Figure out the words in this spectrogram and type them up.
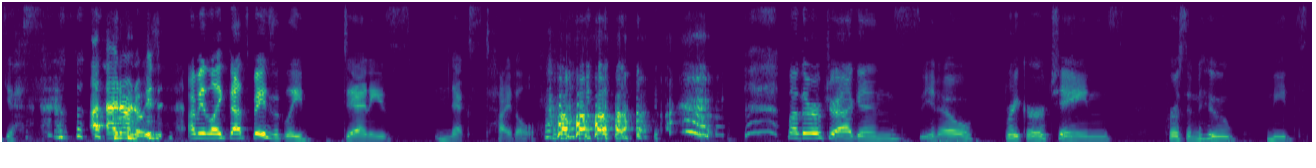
Yes. I, I, don't know. Is I mean, like, that's basically Dany's next title. Mother of Dragons, you know, breaker of chains, person who needs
